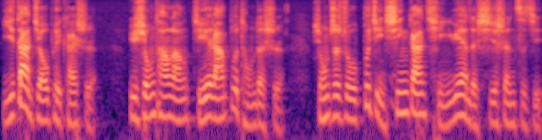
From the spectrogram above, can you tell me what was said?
一旦交配开始，与雄螳螂截然不同的是，雄蜘蛛不仅心甘情愿地牺牲自己，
